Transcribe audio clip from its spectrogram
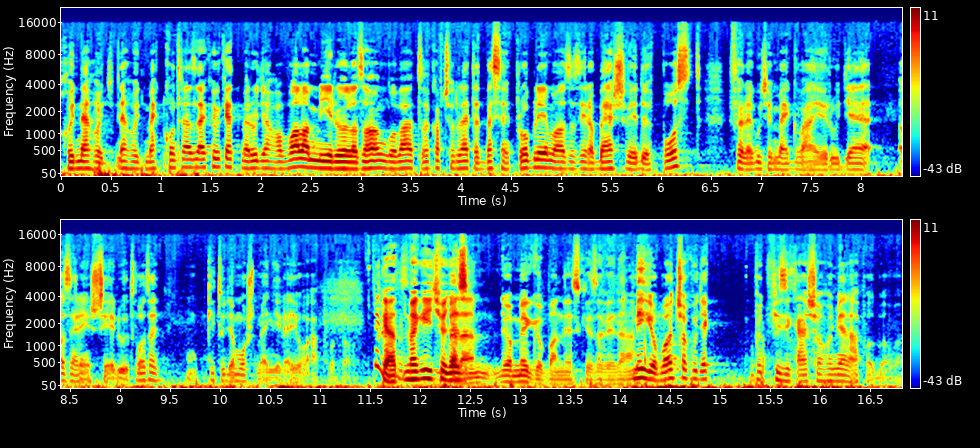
hogy nehogy, nehogy megkontrázzák őket, mert ugye ha valamiről az angol vállalatot kapcsolatban lehetett beszélni, hogy probléma, az azért a belső védő poszt, főleg úgy, hogy Maguire ugye az elején sérült volt, hogy ki tudja most mennyire jó állapotban. Igen, hát meg így, hogy ez, Velem, jó, még jobban néz ki ez a védelem. Még jobban, csak ugye hogy fizikálisan, hogy milyen állapotban van.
